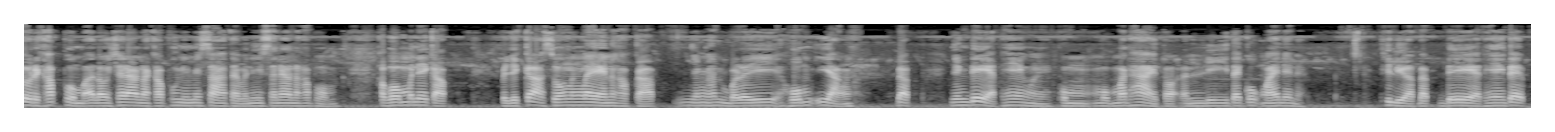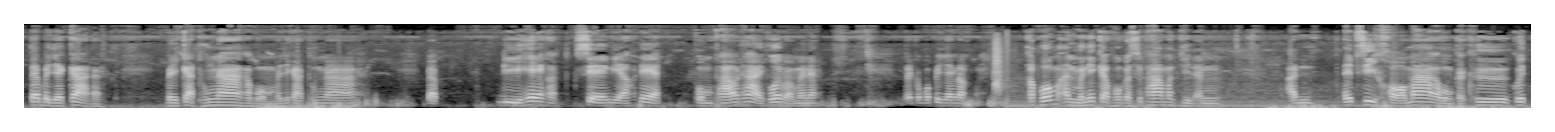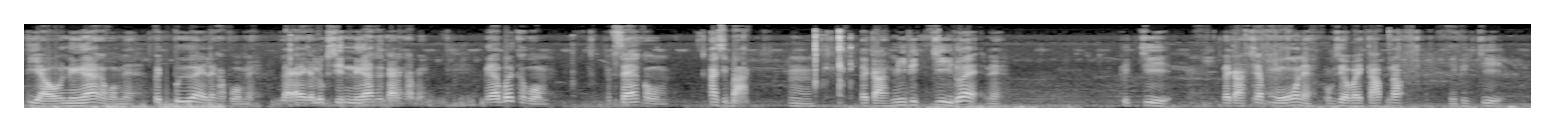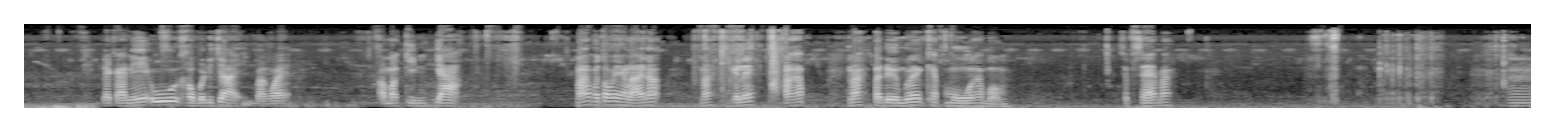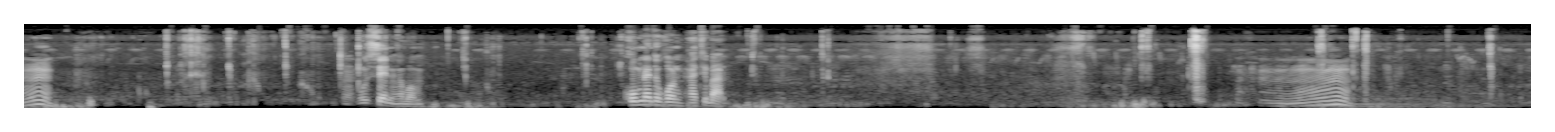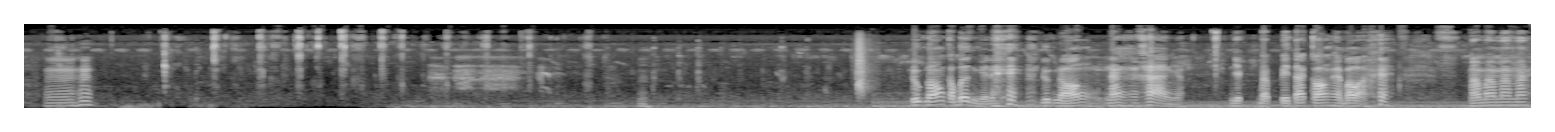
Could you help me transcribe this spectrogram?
สวัสดีครับผมอาลองชาแนลนะครับพรุ่งนี้ไม่ซาแต่วันนี้ชาแนลนะครับผมครับผมวันนี้กับบรรยากาศช่วงแรงๆนะครับกับยังท่านบริโฮมเอียง แบบยังแดดแห้งเลยผมผมมาถ่ายต่ออันลีแต่กกไม้เนี่ยเนี่ยที่เหลือแบบแดดแห้งแต่แต่บรรยากาศอะบรรยากาศทุ่งนาครับผมบรรยากาศทุ่งนา แบบดีแห้งครับเสียงเดียวแดดผมเพ้าถ่ายพูดแบบนี้นะแต่ก็บ่เป็นยังดอกครับผมอันมื้อนี้กับผมกับสิพามากินอัน อัน FC ขอมากครับผมก็คือก๋วยเตี๋ยวเนื้อครับผมเนี่ยเปื่อยๆเลยครับผมเนี่ยและอะไรกับลูกชิ้นเนื้อคือกันครับเนี่ยเนื้อเบิร์ดครับผมแซ่บครับผมห้าสิบบาท อืมแล้วก็มีพริกจีด้วยเนี่ยพริกจีแล้วก็แคบหมูเนี่ยผมเสียไว้กับเนาะมีพริกจีแล้วก็นี้อู้เขาบริจาคบางไว้ เอามากินยากมาไม่ต้องอย่างไรเนาะมากันเลยมาครับมาประเดิมด้วยแคบหมูครับผมแซ่บๆมา อืมมุสเส้นครับผม คุ้มนะทุกคนห้าสิบบาทลูกน้องกระเบื้องอยู่นะ ลูกน้องนั่งข้างๆอยู่อยากแบบเปตากล้องให้เบ้าอะ มามามามา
